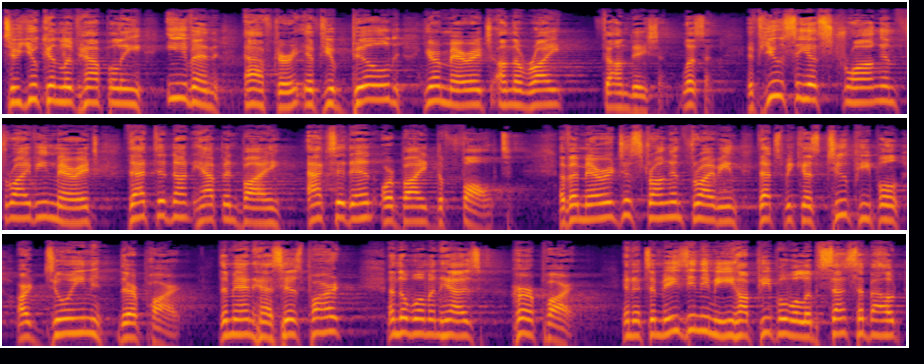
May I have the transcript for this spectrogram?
to you can live happily even after if you build your marriage on the right foundation. Listen, if you see a strong and thriving marriage, that did not happen by accident or by default. If a marriage is strong and thriving, that's because two people are doing their part. The man has his part and the woman has her part. And it's amazing to me how people will obsess about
